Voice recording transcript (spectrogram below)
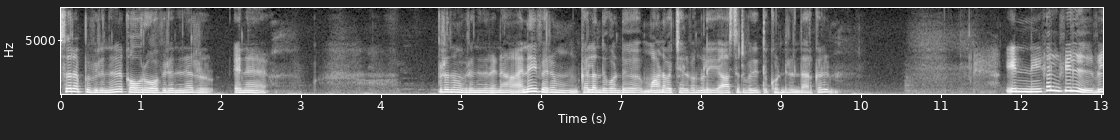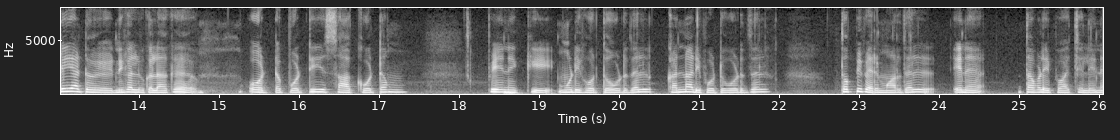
சிறப்பு விருந்தினர் கௌரவ விருந்தினர் என பிரதம விருந்தினர் என அனைவரும் கலந்து கொண்டு மாணவ செல்வங்களை ஆசிர்வதித்துக் கொண்டிருந்தார்கள். இந்நிகழ்வில் விளையாட்டு நிகழ்வுகளாக ஓட்ட போட்டி சாக்கோட்டம் பேனைக்கு மூடி கோர்த்து ஓடுதல் கண்ணாடி போட்டு ஓடுதல் தொப்பி பரிமாறுதல் என தவளை பாய்ச்சல் என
